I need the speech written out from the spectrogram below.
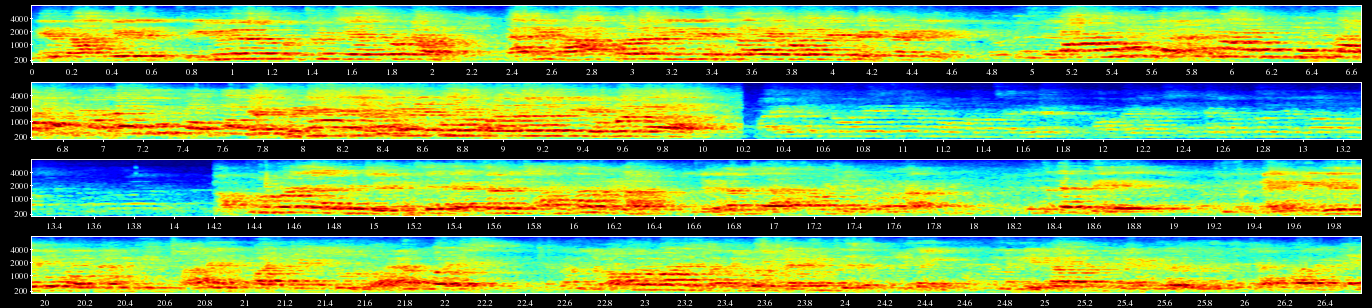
మీరు మా మీరు రివ్యూలో కూర్చొని చేసుకుంటాం కానీ మాకు కూడా నిధులు ఇస్తారో ఇవ్వాలని పెట్టండి ఇస్తామని చెప్తున్నారు మీరు మొత్తం ప్రపోజల్ పెట్టండి జడ్పీటీసీ అధికారులు ప్రజలకు ఇవ్వమంటారా అప్పుడు కూడా నేను చెప్తే ఎక్సలెంట్ చేస్తామన్నారు లేదా చేస్తామని చెప్పుకున్నారు ఎందుకంటే ఇది నైన్టీ డేస్ చాలా important local bodies local bodies అందరూ స్టడీ చేసుకుని ఈ డేటా ఏదైతే చెప్పాలంటే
